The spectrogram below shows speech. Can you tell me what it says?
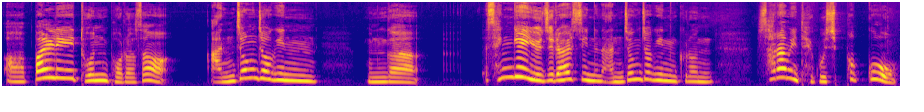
아, 빨리 돈 벌어서 안정적인 뭔가 생계 유지를 할 수 있는 안정적인 그런 사람이 되고 싶었고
